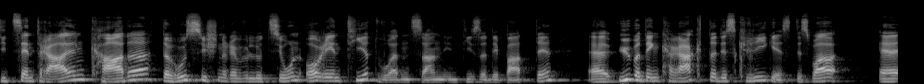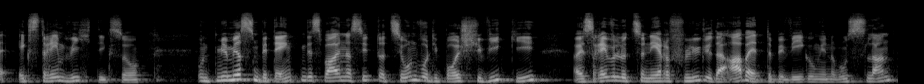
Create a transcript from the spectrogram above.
die zentralen Kader der russischen Revolution orientiert worden sind in dieser Debatte äh, über den Charakter des Krieges. Das war äh, extrem wichtig so. Und wir müssen bedenken, das war in einer Situation, wo die Bolschewiki als revolutionärer Flügel der Arbeiterbewegung in Russland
